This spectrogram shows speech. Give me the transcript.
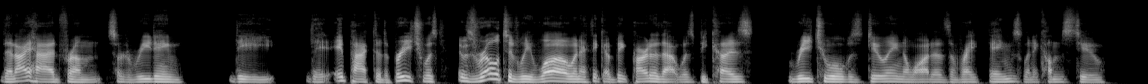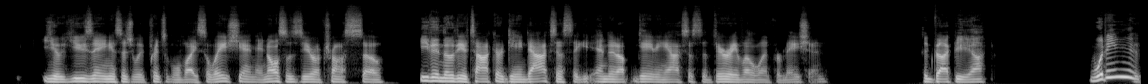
that I had from sort of reading the the impact of the breach was it was relatively low, and I think a big part of that was because Retool was doing a lot of the right things when it comes to you know using essentially principle of isolation and also zero trust. So even though the attacker gained access, they ended up gaining access to very little information. Exactly. Yeah. What do you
